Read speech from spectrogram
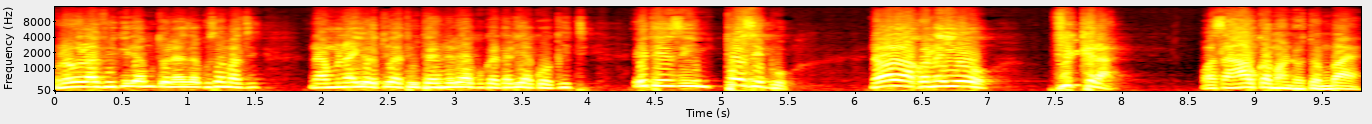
Unafikiria mtu anaweza kusema ati namna hiyo tu ati utaendelea kukatalia kwa kiti. It is impossible. Na wale wako na hiyo fikra wasahau kama ndoto mbaya.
